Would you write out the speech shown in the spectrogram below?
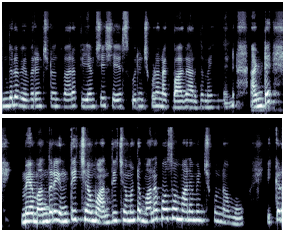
ఇందులో వివరించడం ద్వారా పిఎంసి షేర్స్ గురించి కూడా నాకు బాగా అర్థమైందండి. అంటే మేమందరూ ఇంత ఇచ్చాము అంత ఇచ్చామంటే మన కోసం మనం ఎంచుకున్నాము. ఇక్కడ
